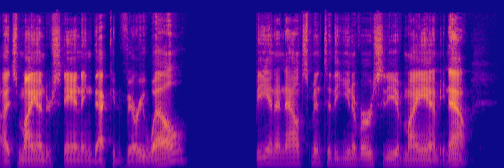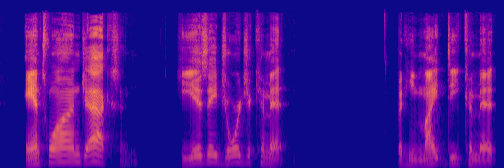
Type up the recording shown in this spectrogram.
Uh, it's my understanding that could very well be an announcement to the University of Miami. Now, Antoine Jackson, he is a Georgia commit, but he might decommit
